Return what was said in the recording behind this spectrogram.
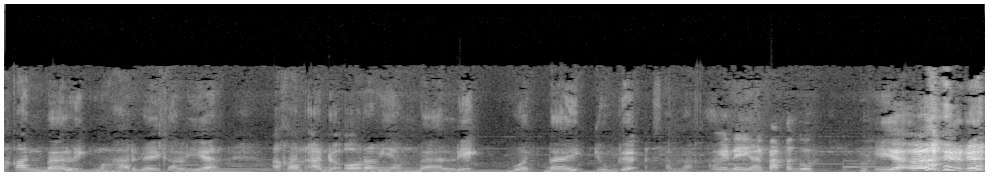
akan balik menghargai kalian akan ada orang yang balik buat baik juga sama kalian. Pak Teguh Iya, udah.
